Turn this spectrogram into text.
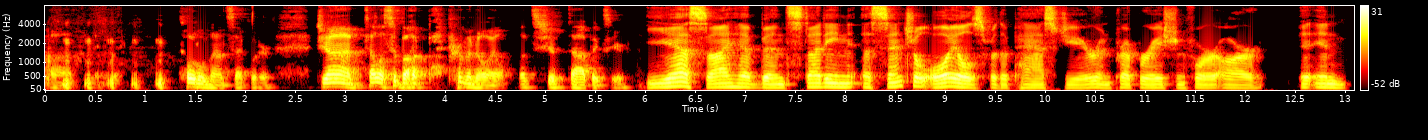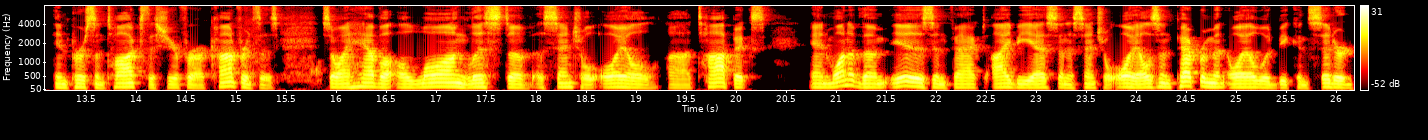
Uh, total non sequitur. John, tell us about peppermint oil. Let's shift topics here. Yes, I have been studying essential oils for the past year in preparation for our in in person talks this year for our conferences. So I have a, a long list of essential oil uh, topics, and one of them is, in fact, IBS and essential oils. And peppermint oil would be considered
